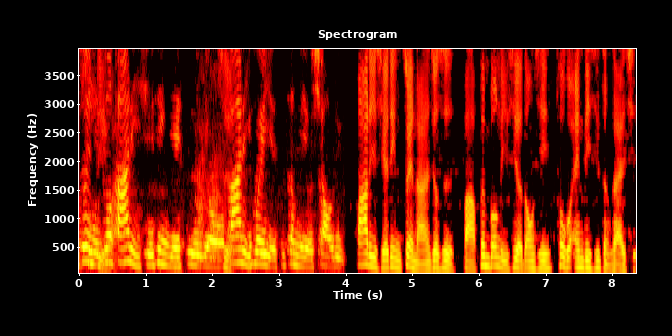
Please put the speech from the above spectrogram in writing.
所以你说巴黎协定也是有，是巴黎会也是这么有效率。巴黎协定最难的就是把分崩离析的东西透过 NDC 整在一起。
